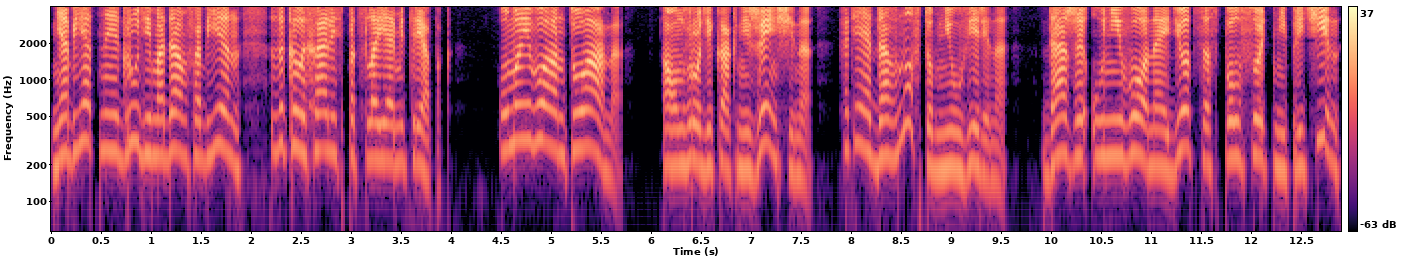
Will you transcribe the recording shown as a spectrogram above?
Необъятные груди мадам Фабьен заколыхались под слоями тряпок. У моего Антуана, а он вроде как не женщина, Хотя я давно в том не уверена. Даже у него найдется с полсотни причин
